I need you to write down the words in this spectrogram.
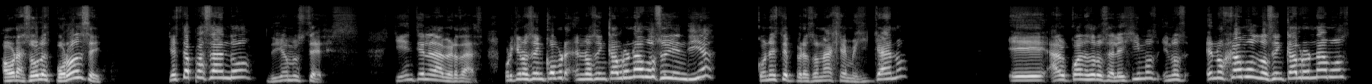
Ahora solo es por 11. ¿Qué está pasando? Díganme ustedes. ¿Quién tiene la verdad? Porque nos, encabronamos hoy en día con este personaje mexicano, eh, al cual nosotros elegimos, y nos enojamos, nos encabronamos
